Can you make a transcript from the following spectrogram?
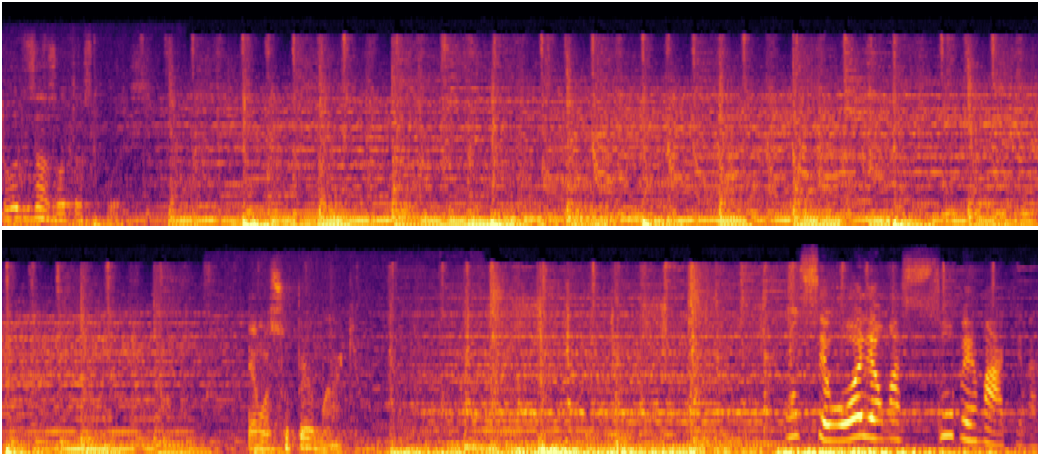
todas as outras cores. É uma super máquina. Seu olho é uma super máquina.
